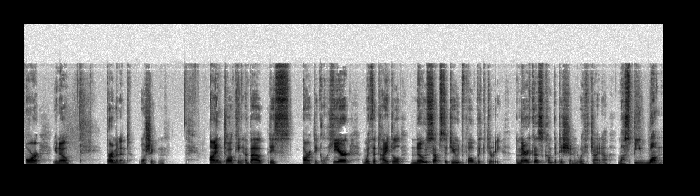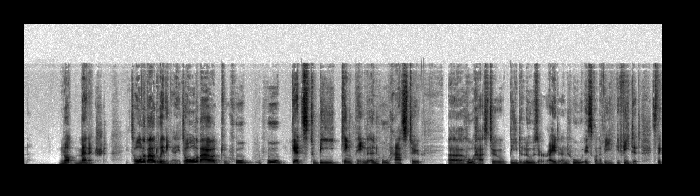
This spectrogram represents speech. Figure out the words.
or, you know, permanent Washington. I'm talking about this article here with the title No Substitute for Victory America's competition with China must be won, not managed. It's all about winning, and it's all about who who gets to be kingpin and who has to uh, who has to be the loser, right? And who is going to be defeated. It's the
